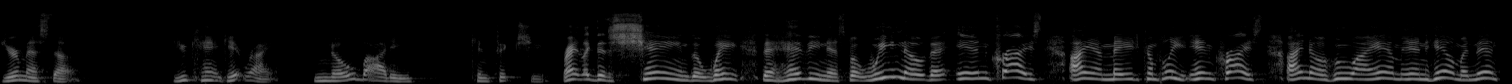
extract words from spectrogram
you're messed up. You can't get right. Nobody can fix you, right? Like the shame, the weight, the heaviness. But we know that in Christ, I am made complete. In Christ, I know who I am in Him. And then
